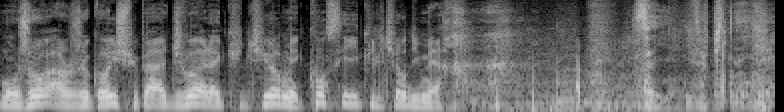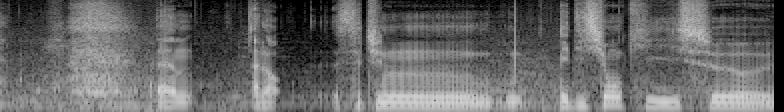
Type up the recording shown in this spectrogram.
Bonjour, alors je corrige, je suis pas adjoint à la culture, mais conseiller culture du maire. Ça y est, il va pinailler. Euh, alors, c'est une édition qui, se,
